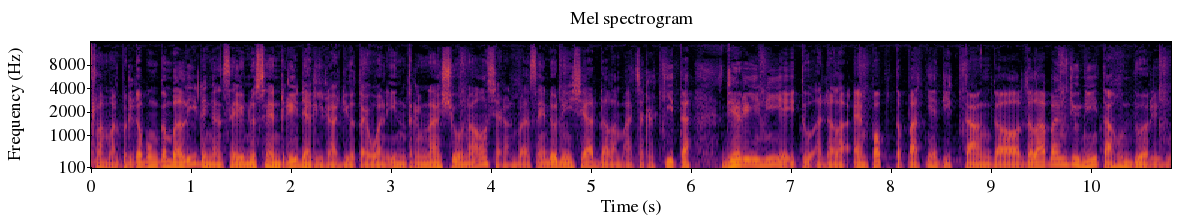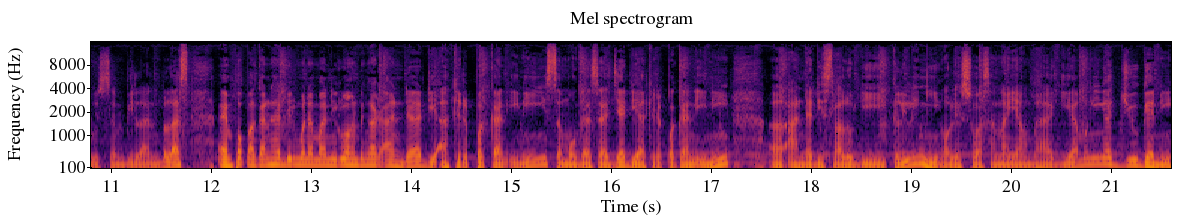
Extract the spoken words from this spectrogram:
Selamat bergabung kembali dengan saya Yunus Hendri dari Radio Taiwan Internasional siaran bahasa Indonesia dalam acara kita di hari ini yaitu adalah M-Pop tepatnya di tanggal 8 Juni tahun 2019. M-Pop akan hadir menemani ruang dengar Anda di akhir pekan ini. Semoga saja di akhir pekan ini uh, Anda selalu dikelilingi oleh suasana yang bahagia mengingat juga nih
